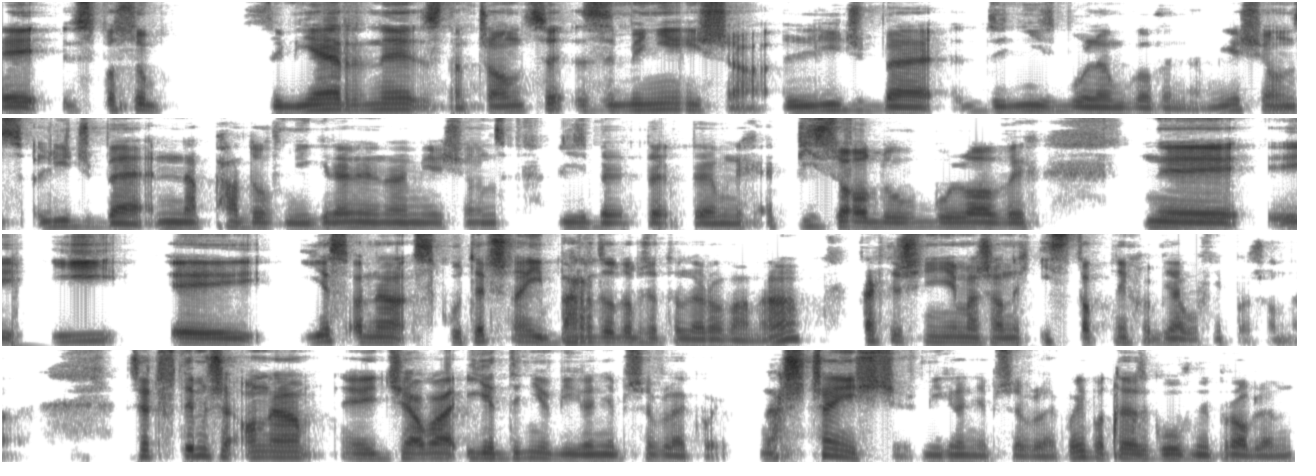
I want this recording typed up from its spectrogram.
y, w sposób wymierny, znaczący zmniejsza liczbę dni z bólem głowy na miesiąc, liczbę napadów migreny na miesiąc, liczbę pełnych epizodów bólowych y, i y, jest ona skuteczna i bardzo dobrze tolerowana. Praktycznie nie ma żadnych istotnych objawów niepożądanych. Rzecz w tym, że ona e, działa jedynie w migrenie przewlekłej. Na szczęście w migrenie przewlekłej, bo to jest główny problem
